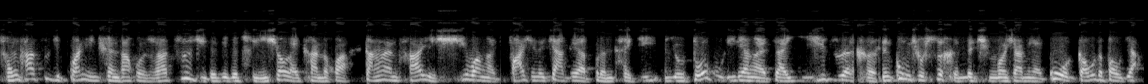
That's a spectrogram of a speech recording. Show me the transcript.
从他自己管理券商，或者说他自己的这个成效来看的话，当然他也希望啊，发行的价格啊不能太低，有多股力量啊在一致可能供求失衡的情况下面过高的报价。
